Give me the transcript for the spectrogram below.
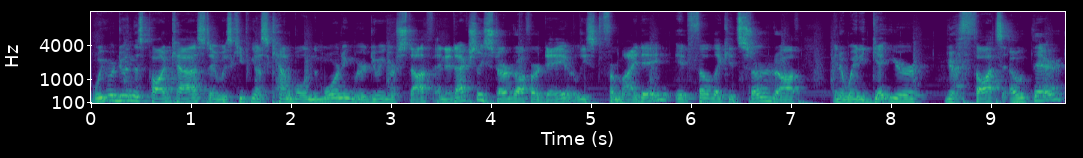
we were doing this podcast. It was keeping us accountable in the morning. We were doing our stuff, and it actually started off our day, at least for my day. It felt like it started off in a way to get your your thoughts out there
